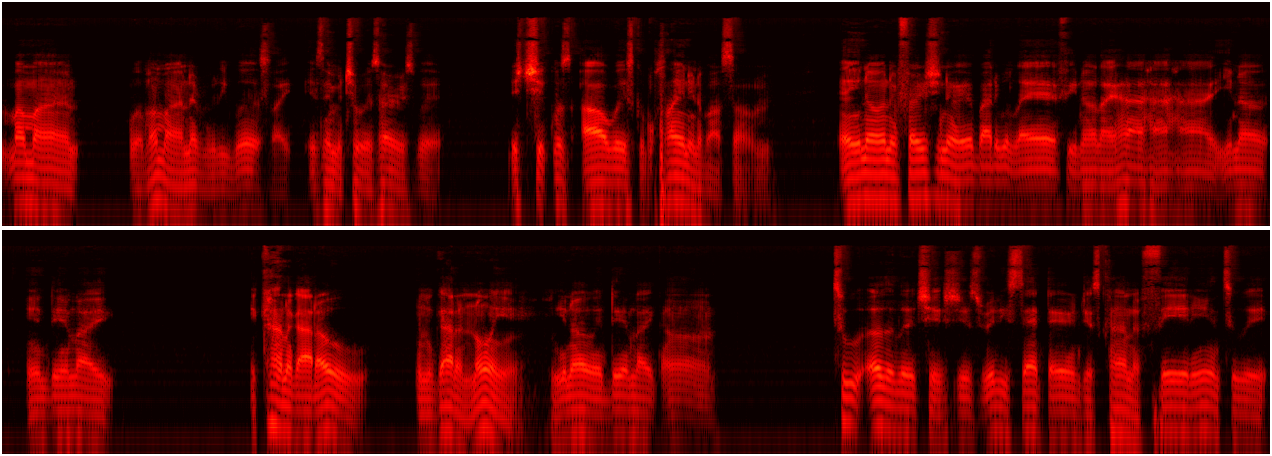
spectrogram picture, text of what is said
my mind, well, my mind never really was like as immature as hers, but this chick was always complaining about something. And you know, in the first, you know, everybody would laugh, you know, like ha ha ha, you know, and then like it kind of got old and got annoying, you know, and then like um two other little chicks just really sat there and just kind of fed into it.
